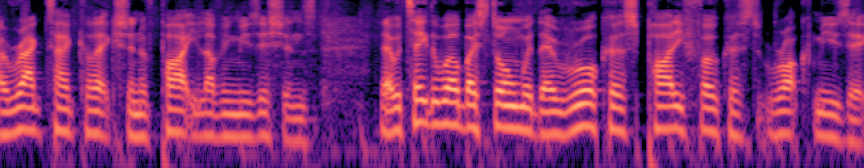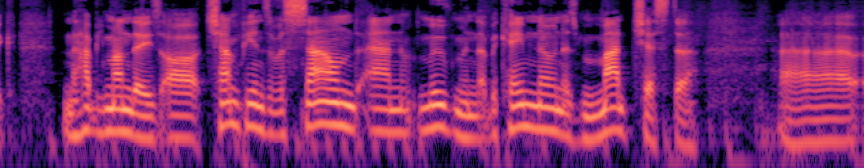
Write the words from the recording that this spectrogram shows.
a ragtag collection of party loving musicians that would take the world by storm with their raucous, party focused rock music. And the Happy Mondays are champions of a sound and movement that became known as Madchester, uh,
